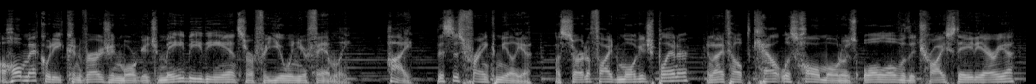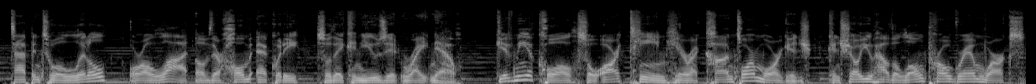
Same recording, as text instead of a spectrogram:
A home equity conversion mortgage may be the answer for you and your family. Hi, this is Frank Melia, a certified mortgage planner, and I've helped countless homeowners all over the tri state area tap into a little or a lot of their home equity so they can use it right now. Give me a call so our team here at Contour Mortgage can show you how the loan program works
